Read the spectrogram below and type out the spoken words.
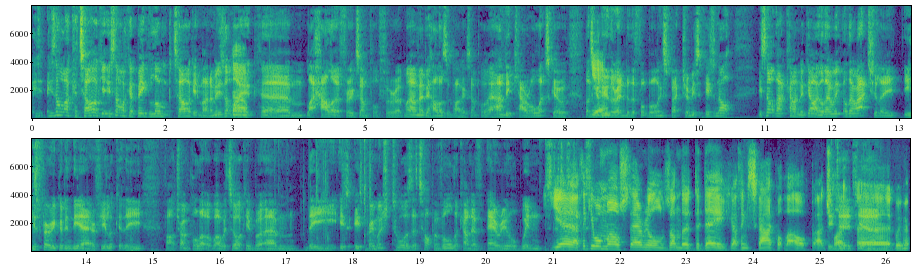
he's- not like a target. He's not like a big lump target man. I mean, he's not No. like um, like Haller, for example. For uh, well, maybe Haller's a bad example. Andy Carroll. Let's go. Let's go Yeah. the other end of the footballing spectrum. He's, he's not. He's not that kind of guy. Although, although actually, he's very good in the air. If you look at the, I'll try and pull that up while we're talking. But um, the he's, he's pretty much towards the top of all the kind of aerial win. Yeah, I think he won most aerials on the, the day. I think Sky put that up actually. He did, yeah. Uh, with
